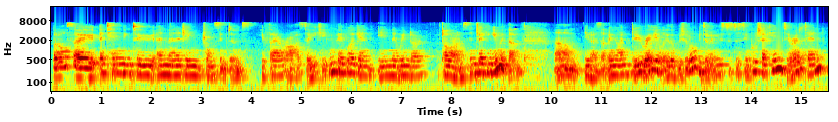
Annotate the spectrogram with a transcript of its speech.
but also attending to and managing trauma symptoms if they arise. So you're keeping people again in their window of tolerance and checking in with them. Um, you know, something I do regularly that we should all be doing is just a simple check in, zero to 10.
